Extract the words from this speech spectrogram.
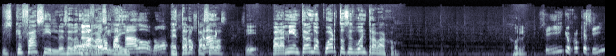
pues qué fácil. Es no, claro. fácil pasado, ahí. no. Pues toro pasado. Sí. Para mí, entrando a cuartos es buen trabajo. Híjole. Sí, yo creo que sí.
